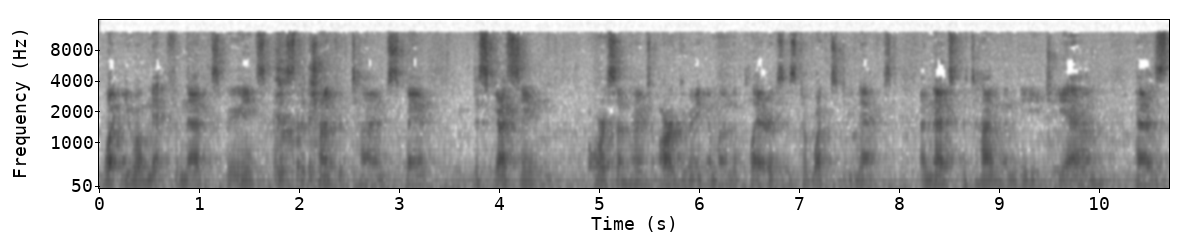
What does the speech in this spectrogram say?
what you omit from that experience is the chunk of time spent discussing or sometimes arguing among the players as to what to do next. And that's the time when the GM has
